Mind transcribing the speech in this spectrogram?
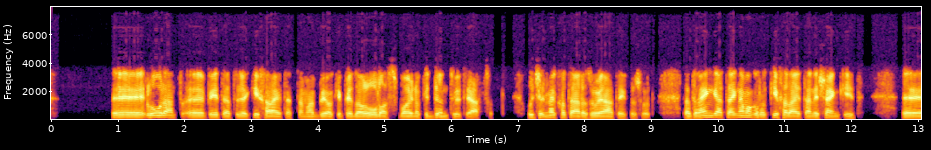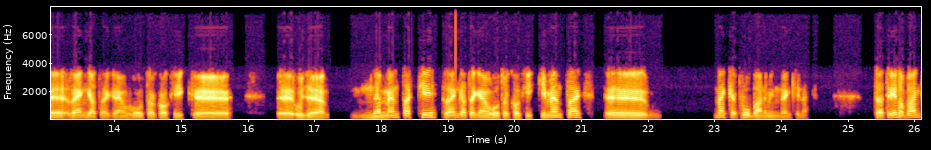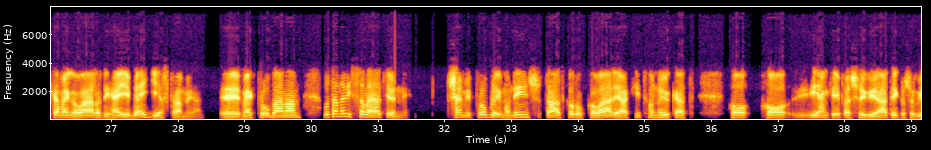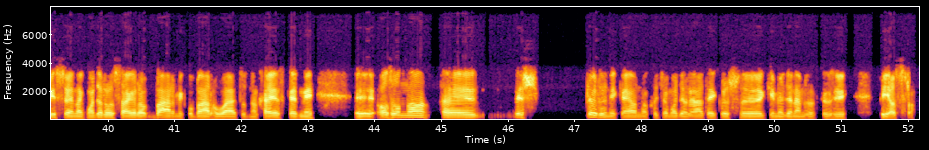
Lóránt Pétert ugye kifelejtettem ebből, aki például olasz bajnoki döntőt játszott. Úgyhogy meghatározó játékos volt. Tehát rengeteg, nem akarok kifelejteni senkit, rengetegen voltak, akik ugye nem mentek ki, rengetegen voltak, akik kimentek, meg kell próbálni mindenkinek. Tehát én a Benke meg a Váradi helyébe egyértelműen megpróbálnám, utána vissza lehet jönni. Semmi probléma nincs, tehát karokkal várják itthon őket, ha, ha ilyen képességű játékosok visszajönnek Magyarországra, bármikor, bárhova el tudnak helyezkedni azonnal, és örülni kell annak, hogyha magyar játékos kimegy a nemzetközi piacra.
